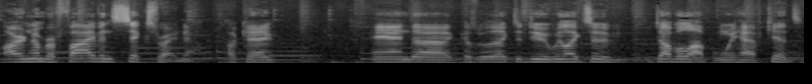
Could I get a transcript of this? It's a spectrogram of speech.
our number five and six right now, okay? And because uh, we like to do, we like to double up when we have kids.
